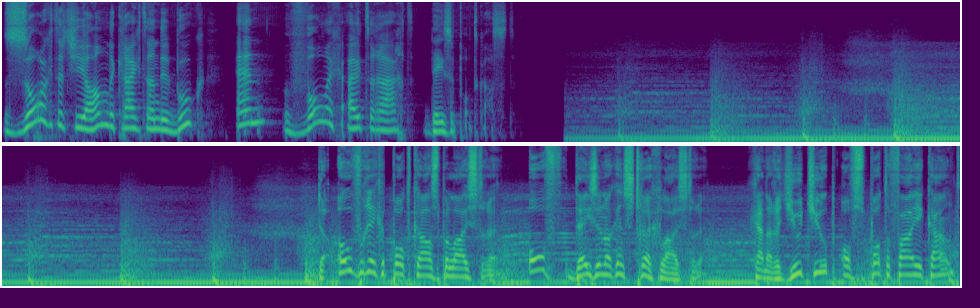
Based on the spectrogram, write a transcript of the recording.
Zorg dat je je handen krijgt aan dit boek. En volg uiteraard deze podcast. De overige podcast beluisteren of deze nog eens terugluisteren? Ga naar het YouTube of Spotify account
